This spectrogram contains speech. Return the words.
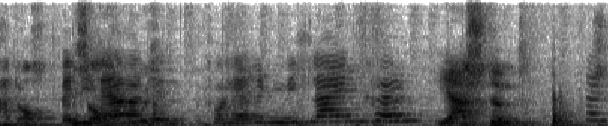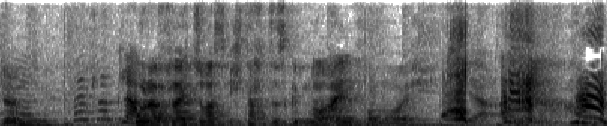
Ja. Doch. Wenn ist die Lehrer gut. den vorherigen nicht leiden können, Ja, stimmt. Stimmt. Oder vielleicht sowas, ich dachte, es gibt nur einen von euch. Ja.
